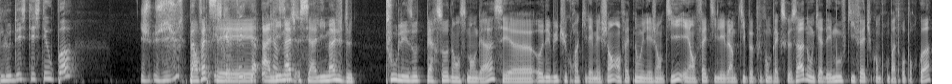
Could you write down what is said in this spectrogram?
le détester ou pas. J'ai juste Bah, en fait, c'est à l'image, sens. c'est à l'image de tous les autres persos dans ce manga. C'est euh, au début tu crois qu'il est méchant, en fait non il est gentil, et en fait il est un petit peu plus complexe que ça. Donc il y a des moves qu'il fait, tu comprends pas trop pourquoi,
